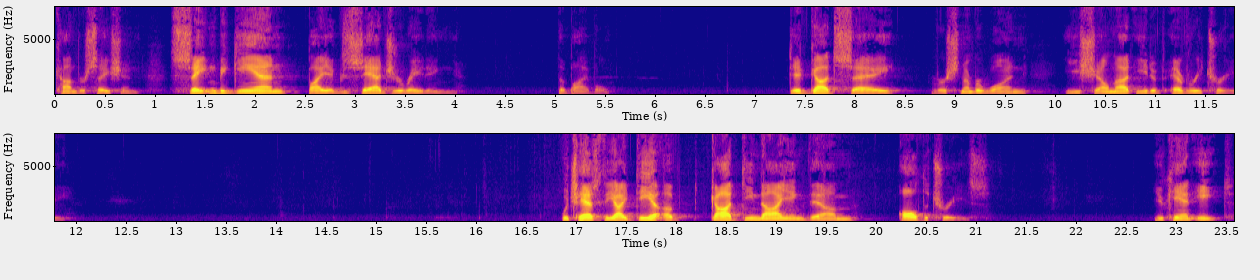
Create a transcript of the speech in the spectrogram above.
conversation. Satan began by exaggerating the Bible. Did God say, Verse number one Ye shall not eat of every tree. Which has the idea of God denying them all the trees. You can't eat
